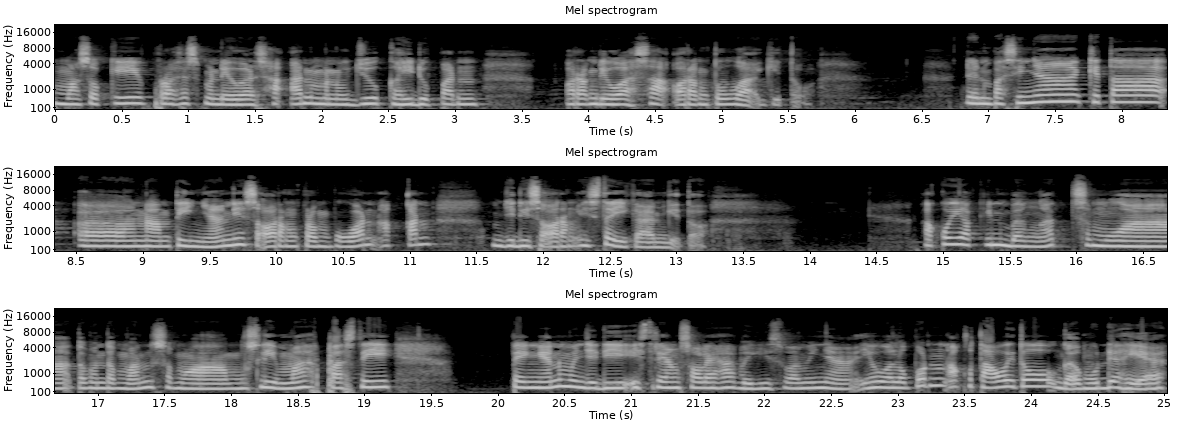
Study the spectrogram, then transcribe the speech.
memasuki proses pendewasaan menuju kehidupan orang dewasa orang tua gitu dan pastinya kita uh, nantinya nih seorang perempuan akan menjadi seorang istri kan gitu. Aku yakin banget semua teman-teman semua muslimah pasti pengen menjadi istri yang solehah bagi suaminya. Ya walaupun aku tahu itu nggak mudah ya.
